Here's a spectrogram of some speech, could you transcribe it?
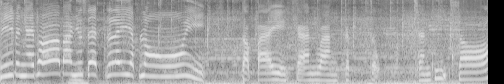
นี่เป็นไงพ่อบ้านยูเสร็จเรียบร้อย ต่อไปการวางกระ จกชั้นที่สอง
